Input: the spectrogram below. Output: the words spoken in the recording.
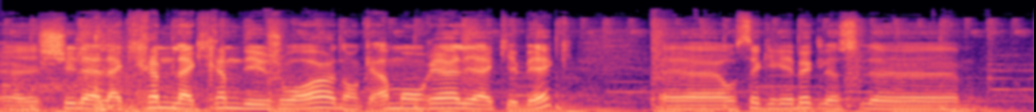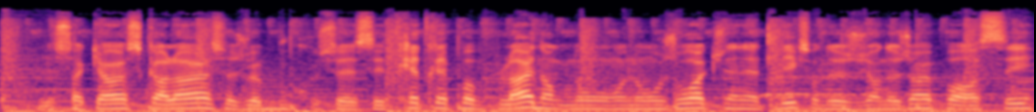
euh, chez la, crème de la crème des joueurs, donc à Montréal et à Québec. Euh, au Québec, le, le soccer scolaire, joue beaucoup. C'est très, très populaire. Donc, nos, joueurs qui dans notre ligue ont déjà un passé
